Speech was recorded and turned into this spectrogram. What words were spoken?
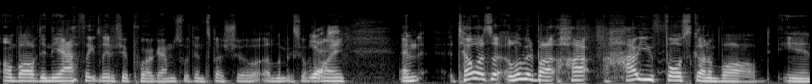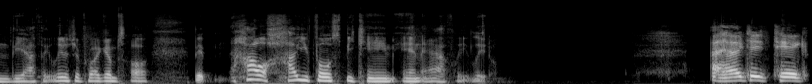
are involved in the athlete leadership programs within Special Olympics Illinois. And tell us a little bit about how how you first got involved in the athlete leadership programs, how how you first became an athlete leader. I had to take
